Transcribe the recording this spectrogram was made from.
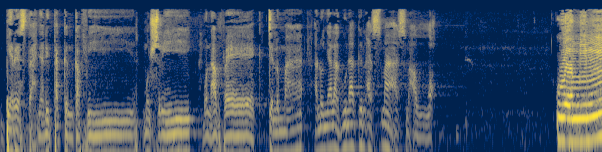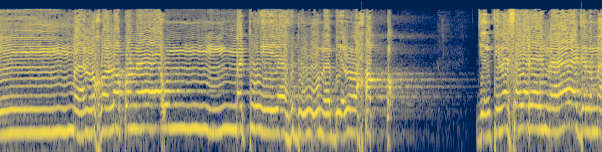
Beres tah ditaken kafir musyrik munafik. Jelema anu nyalahgunakan asma asma Allah. Wa mimman khalaqna ummatun yahduna bil haqq jeung tina sawarehna jelema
